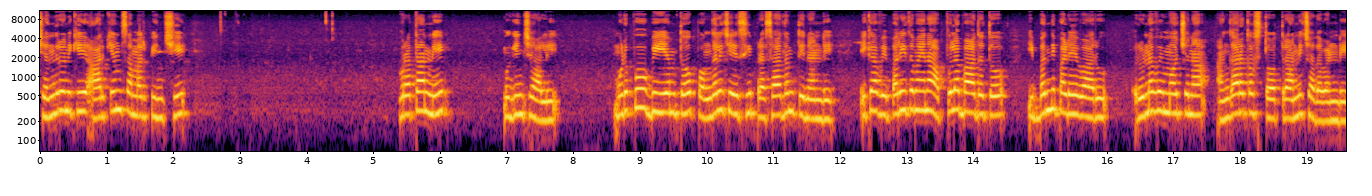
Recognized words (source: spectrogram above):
చంద్రునికి ఆర్క్యం సమర్పించి వ్రతాన్ని ముగించాలి. ముడుపు బియ్యంతో పొంగలి చేసి ప్రసాదం తినండి. ఇక విపరీతమైన అప్పుల బాధతో ఇబ్బంది పడేవారు రుణ విమోచన అంగారక స్తోత్రాన్ని చదవండి.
